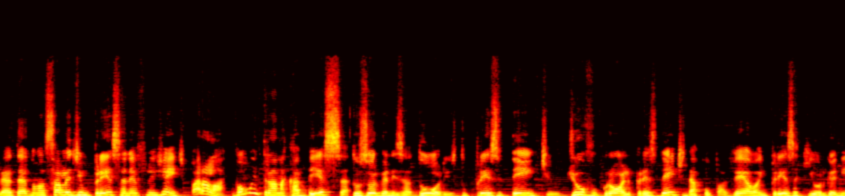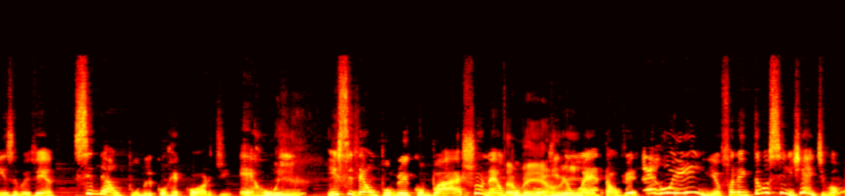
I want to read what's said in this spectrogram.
até numa sala de imprensa, né? Eu falei, gente, para lá, vamos entrar na cabeça dos organizadores, do presidente, o Dilvo Grolli, presidente da Copavel, a empresa que organiza o evento. Se der um público recorde, é ruim. E se der um público baixo, né? Um Também público é que não é, talvez, é ruim. Eu falei, então assim, gente, vamos,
